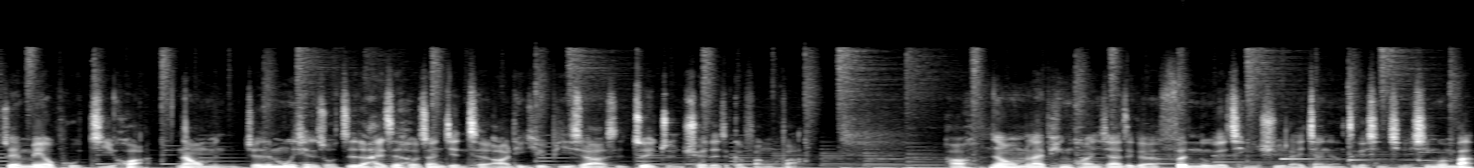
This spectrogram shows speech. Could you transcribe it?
所以没有普及化。那我们就是目前所知的还是核酸检测 RT-qPCR 是最准确的这个方法。好，那我们来平缓一下这个愤怒的情绪，来讲讲这个星期的新闻吧。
